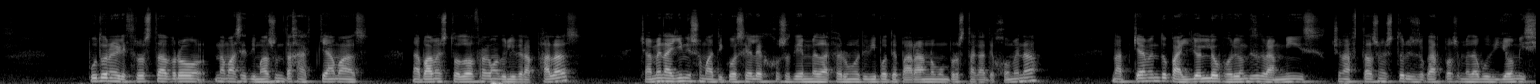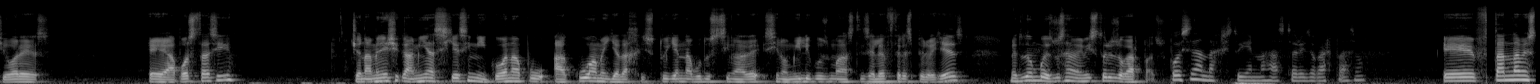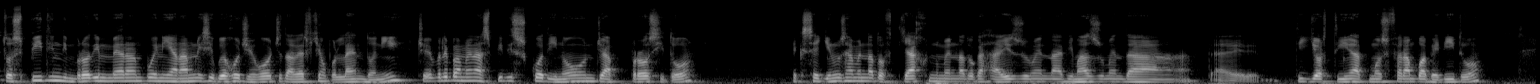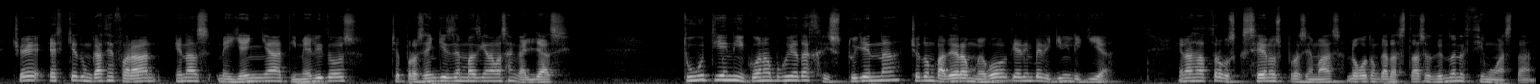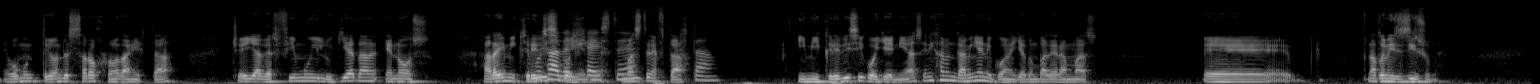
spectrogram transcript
που τον Ερυθρό Σταυρό να μας ετοιμάσουν τα χαρτιά μας να πάμε στο δόφραγμα του Λίδρα Πάλας και αν να γίνει σωματικός έλεγχος ότι δεν μεταφέρουν οτιδήποτε παράνομο προς τα κατεχόμενα, να πιάμε το παλιό λεωφορείο της γραμμής και να φτάσουμε στο ριζοκάρπασο μετά από δυόμιση ώρες ε, απόσταση και να μην έχει καμία σχέση η εικόνα που ακούαμε για τα Χριστούγεννα από τους συνομήλικους μας στις ελεύθερες περιοχές με τούτο που ζούσαμε εμείς στο Ριζοκάρπασο. Πώς ήταν τα Χριστούγεννα σας στο Ριζοκάρπασο, ε, φτάναμε στο σπίτι την πρώτη μέρα που είναι η ανάμνηση που έχω και εγώ και τα αδέρφια μου πολλά εντονή και βλέπαμε ένα σπίτι σκοτεινό και απρόσιτο. Ξεκινούσαμε να το φτιάχνουμε, να το καθαρίζουμε, να ετοιμάζουμε τα, τα, τη γιορτινή ατμόσφαιρα που απαιτεί το. Και έρχεται κάθε φορά ένας με γένεια τιμέλητο και προσέγγιζε μας για να μας αγκαλιάσει. Τούτη είναι η εικόνα που έχω για τα Χριστούγεννα και τον πατέρα μου εγώ για την παιδική ηλικία. Ένας άνθρωπος ξένος προς εμάς, λόγω των καταστάσεων, δεν τον θυμούμασταν. Εγώ ήμουν 3-4 χρόνια όταν ήρθα και η αδερφή μου η Λουκία ήταν ενός. Άρα η μικρή της οικογένεια. Είμαστε 7. 7. Η μικρή της οικογένειας δεν είχαμε καμία εικόνα για τον πατέρα μας ε, να τον ζήσουμε.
